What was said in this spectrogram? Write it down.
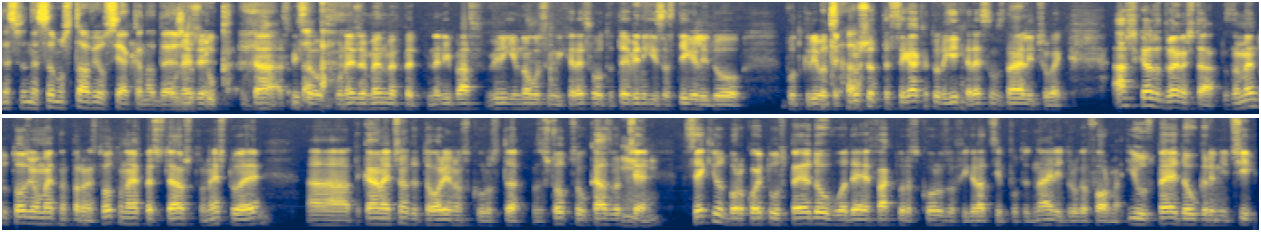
не, не съм оставил всяка надежда понеже, тук. Да, в смисъл, да. понеже мен ме нали, аз винаги много съм ги харесвал, те винаги са стигали до подкривате да. крушата, сега като не ги харесвам, знае ли човек. Аз ще кажа две неща. За мен до този момент на първенството най-впечатляващото нещо е а, така наречената теория на скоростта, защото се оказва, mm-hmm. че всеки отбор, който успее да овладее фактора скорост в играта си под една или друга форма и успее да ограничи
